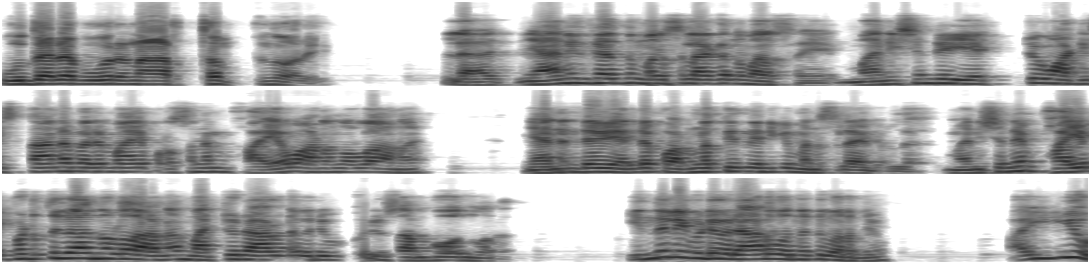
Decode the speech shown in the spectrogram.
ഉദരപൂരണാർത്ഥം എന്ന് പറയും. അല്ല ഞാൻ ഇതിനകത്ത് മനസ്സിലാക്കുന്ന മാസ്റ്ററെ മനുഷ്യന്റെ ഏറ്റവും അടിസ്ഥാനപരമായ പ്രശ്നം ഭയമാണെന്നുള്ളതാണ് ഞാൻ എന്റെ എന്റെ പഠനത്തിൽ നിന്ന് എനിക്ക് മനസ്സിലായിട്ടുള്ളത്. മനുഷ്യനെ ഭയപ്പെടുത്തുക എന്നുള്ളതാണ് മറ്റൊരാളുടെ ഒരു ഒരു സംഭവം എന്ന് പറയുന്നത്. ഇന്നലെ ഇവിടെ ഒരാൾ വന്നിട്ട് പറഞ്ഞു അയ്യോ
